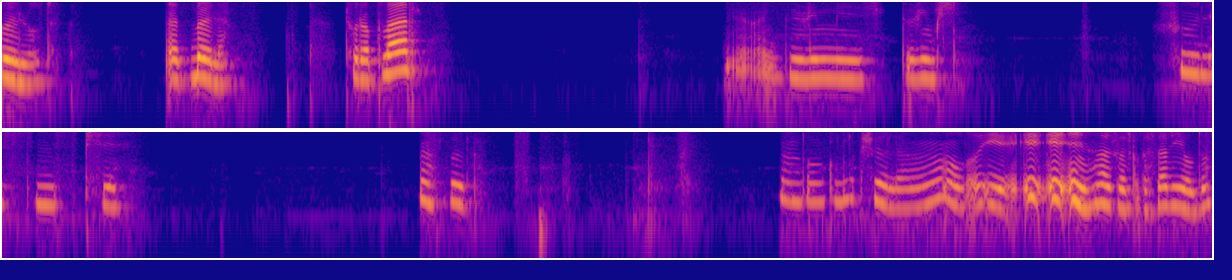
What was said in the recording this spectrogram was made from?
Böyle olacak. Evet böyle. Çoraplar. Yani grimmiş. Şöyle simis bir şey. Heh böyle. Ben dolgunluk şöyle oldu. İyi, iyi, iyi, iyi. Evet arkadaşlar iyi oldu.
